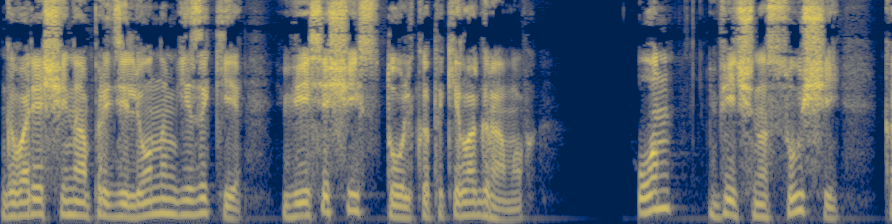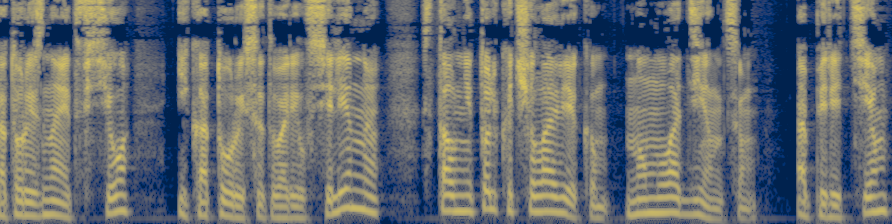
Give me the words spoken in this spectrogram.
говорящий на определенном языке, весящий столько-то килограммов. Он, вечно сущий, который знает все и который сотворил Вселенную, стал не только человеком, но младенцем, а перед тем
